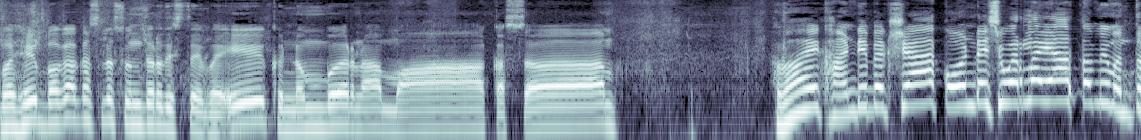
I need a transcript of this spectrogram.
ब हे बघा कसलं सुंदर दिसतंय भाई एक नंबर ना मा कसम. भाई खांडीपेक्षा कोंडेश्वरला या आता मी म्हणतो.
